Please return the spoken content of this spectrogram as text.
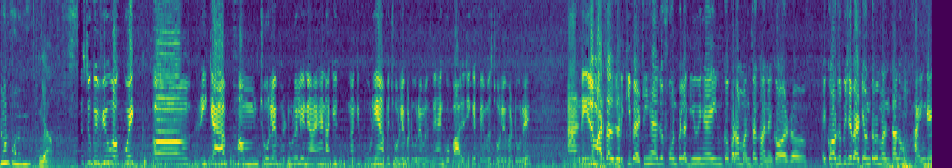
don't follow me या just to give you a quick recap हम छोले भटूरे लेने आए हैं ना कि ना कि पूरे यहाँ पे छोले भटूरे मिलते हैं। गोपाल जी के फ़ेमस छोले भटूरे। एंड ये जो हमारे साथ लड़की बैठी हैं जो फ़ोन पे लगी हुई हैं इनका बड़ा मन था खाने का और uh, एक और जो पीछे बैठी है उनका भी मन था तो हम खाएँगे।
